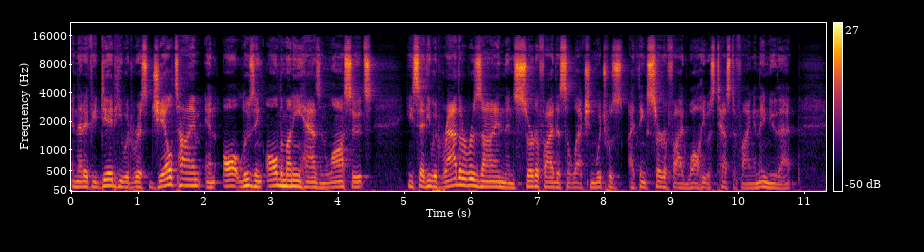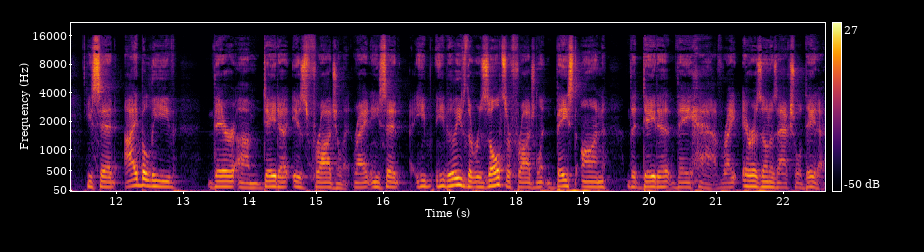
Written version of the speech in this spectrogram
And that if he did, he would risk jail time and all losing all the money he has in lawsuits. He said he would rather resign than certify this election, which was, I think, certified while he was testifying, and they knew that. He said, I believe their um, data is fraudulent, right? And he said he, he believes the results are fraudulent based on the data they have, right? Arizona's actual data.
